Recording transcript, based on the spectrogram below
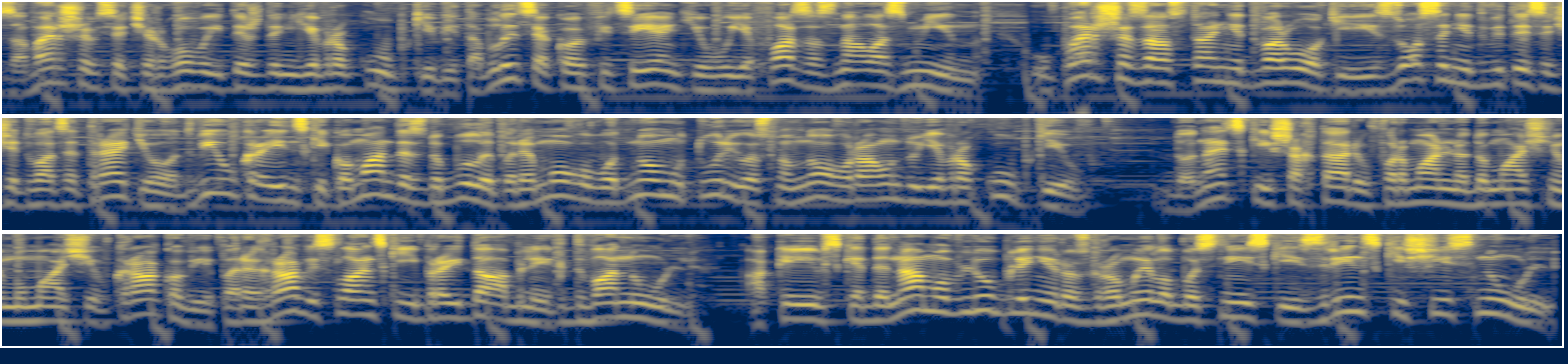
Завершився черговий тиждень Єврокубків, і таблиця коефіцієнтів УЄФА зазнала змін. Уперше за останні два роки із осені 2023-го дві українські команди здобули перемогу в одному турі основного раунду Єврокубків. Донецький Шахтар у формально домашньому матчі в Кракові переграв ісландський Брейдаблік 2-0. А київське Динамо в Любліні розгромило боснійський Зрінський 6-0.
